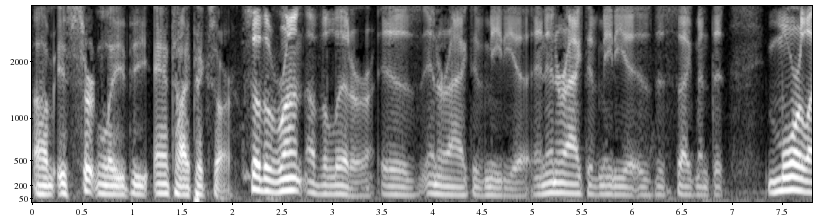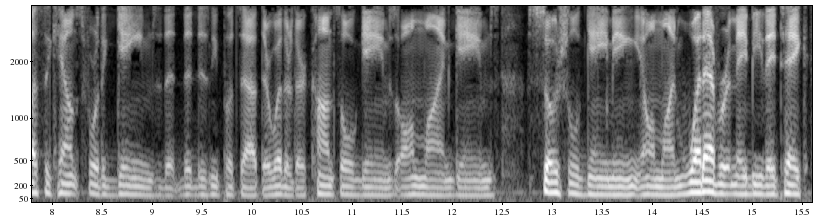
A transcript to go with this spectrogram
um, is certainly the anti Pixar. So the runt of the litter is interactive media, and interactive media is this segment that more or less accounts for the games that, that Disney puts out there, whether they're console games, online games, social gaming, online, whatever it may be. They take,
